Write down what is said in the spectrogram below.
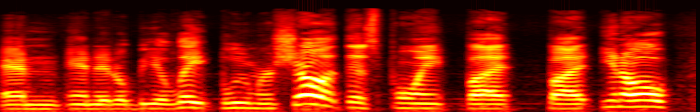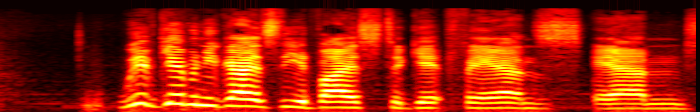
and and it'll be a late bloomer show at this point. But but you know, we've given you guys the advice to get fans and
